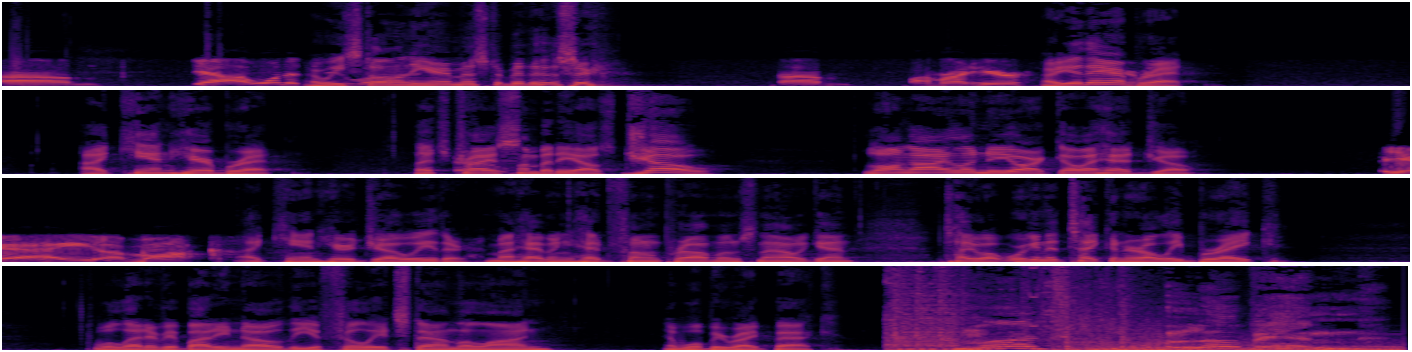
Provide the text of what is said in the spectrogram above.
Um, yeah, I wanted. Are we still uh, on the air, Mr. Producer? Um, I'm right here. Are you there, Hear me? Brett? I can't hear Brett. Let's try somebody else. Joe, Long Island, New York. Go ahead, Joe. Yeah, hey, uh, Mark. I can't hear Joe either. Am I having headphone problems now again? tell you what, we're going to take an early break. We'll let everybody know the affiliates down the line, and we'll be right back. Mark Levin.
